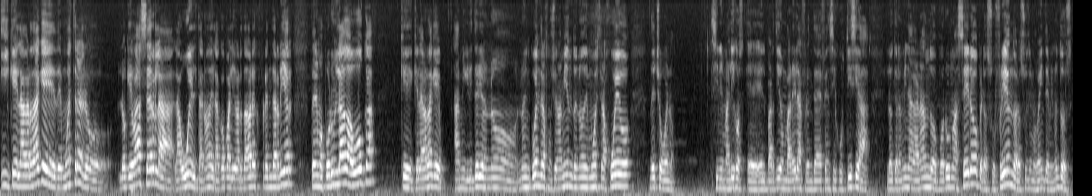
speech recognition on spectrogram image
y que la verdad que demuestra lo, lo que va a ser la, la vuelta ¿no? de la Copa Libertadores frente a River. Tenemos por un lado a Boca, que, que la verdad que a mi criterio no, no encuentra funcionamiento, no demuestra juego. De hecho, bueno, sin ir más lejos, eh, el partido en Varela frente a Defensa y Justicia lo termina ganando por 1 a 0, pero sufriendo a los últimos 20 minutos,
